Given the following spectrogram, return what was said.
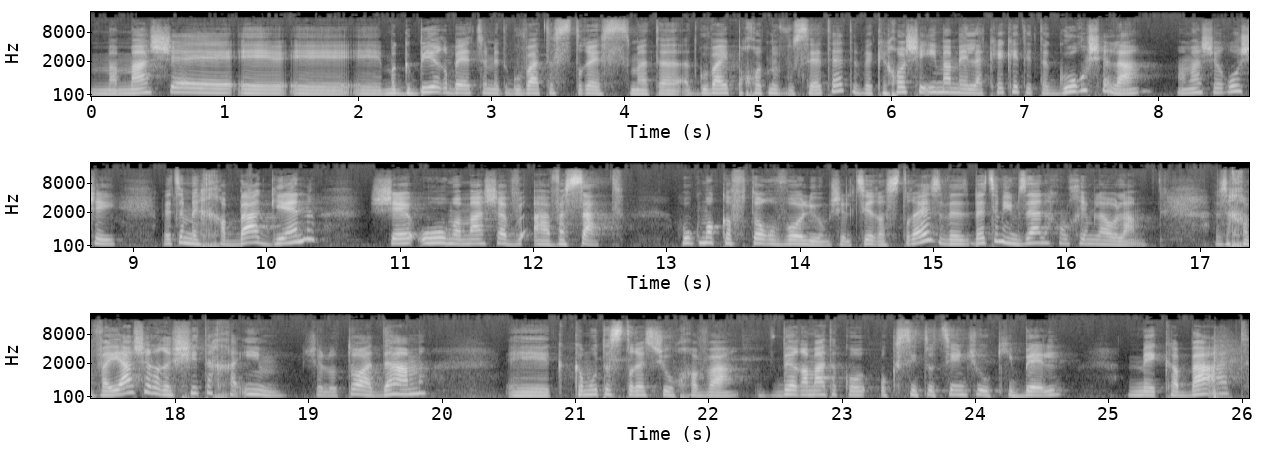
ממש אה, אה, אה, מגביר בעצם את תגובת הסטרס, זאת אומרת, התגובה היא פחות מבוסתת, וככל שאימא מלקקת את הגור שלה, ממש הראו שהיא בעצם מכבה גן שהוא ממש הווסת. הוא כמו כפתור ווליום של ציר הסטרס, ובעצם עם זה אנחנו הולכים לעולם. אז החוויה של ראשית החיים של אותו אדם, כמות הסטרס שהוא חווה, ברמת האוקסיטוצין שהוא קיבל, מקבעת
